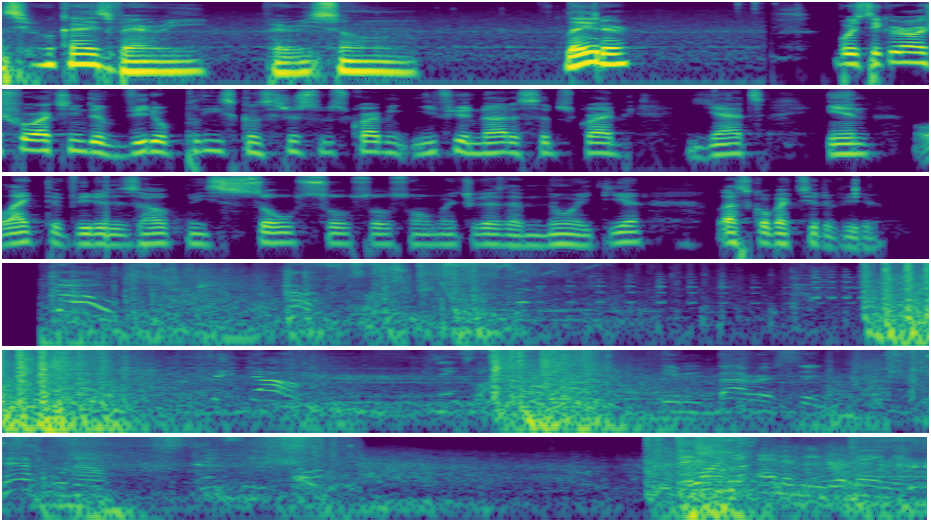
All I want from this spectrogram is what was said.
I'll see you guys very, very soon. Later. Boys, thank you very much for watching the video. Please consider subscribing if you're not a subscribe yet. And like the video. This helped me so, so, so, so much. You guys have no idea. Let's go back to the video. Go! Embarrassing. Careful now. One enemy remaining.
